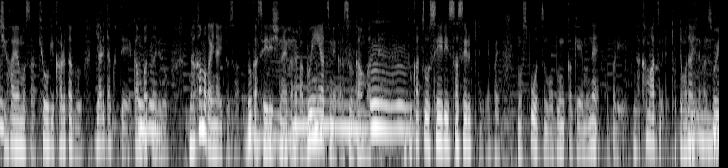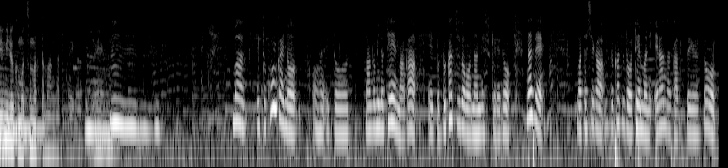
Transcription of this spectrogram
す。千早もさ競技カルタ部やりたくて頑張ったんだけど、仲間がいないとさ部が成立しないからやっぱ部員集めからすぐ頑張って、部活を成立させるってやっぱりもうスポーツも文化系もねやっぱり仲間集めてとっても大事だから、そういう魅力も詰まった漫画とか映画だったね。まあえっと、今回の、えっと、番組のテーマが、えーと、部活動なんですけれどなぜ私が部活動をテーマに選んだかというと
